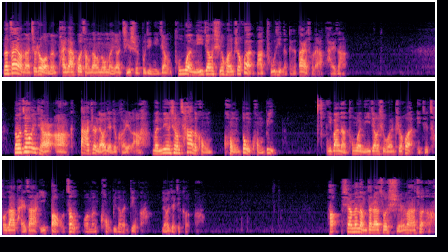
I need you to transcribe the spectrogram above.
那再有呢，就是我们排渣过程当中呢，要及时补给泥浆，通过泥浆循环置换，把土体呢给它带出来啊，排渣。那么最后一条啊，大致了解就可以了啊。稳定性差的孔孔洞孔壁，一般呢通过泥浆循环置换以及抽扎排渣，以保证我们孔壁的稳定啊，了解即可啊。好，下面呢我们再来说旋挖钻啊，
